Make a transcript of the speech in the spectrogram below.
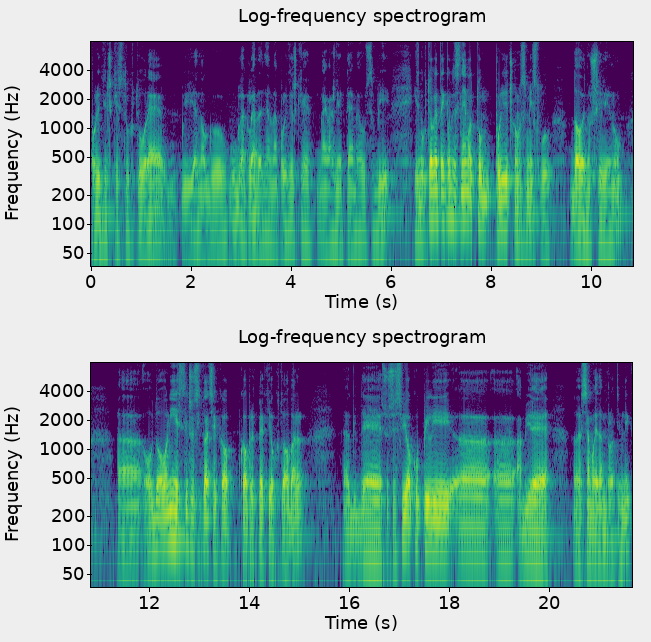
političke strukture, iz jednog ugla gledanja na političke najvažnije teme u Srbiji. I zbog toga taj protest nema u tom političkom smislu dovoljnu širinu. Ovdje ovo nije slična situacija kao, kao pred 5. oktobar, gde su se svi okupili, e, e, a bio je e, samo jedan protivnik.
